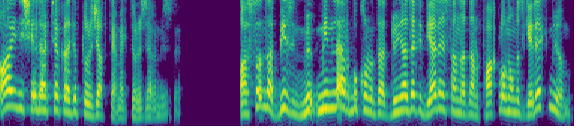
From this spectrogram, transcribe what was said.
aynı şeyler tekrar edip duracak demektir üzerimizde. Aslında biz müminler bu konuda dünyadaki diğer insanlardan farklı olmamız gerekmiyor mu?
